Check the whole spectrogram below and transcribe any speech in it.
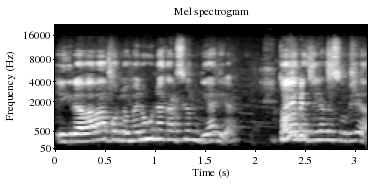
y grababa por lo menos una canción diaria, todos Oye, los días de su vida.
